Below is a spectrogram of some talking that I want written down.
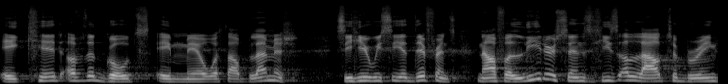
a kid of the goats, a male without blemish. See, here we see a difference. Now, if a leader sins, he's allowed to bring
